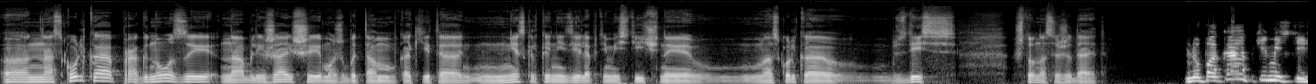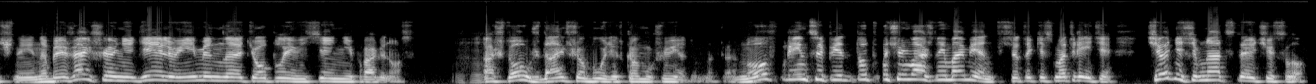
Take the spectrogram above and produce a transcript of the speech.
Э, насколько прогнозы на ближайшие, может быть, там какие-то несколько недель оптимистичные? Насколько здесь что нас ожидает? Ну, пока оптимистичные. На ближайшую неделю именно теплый весенний прогноз. Угу. А что уж дальше будет, кому ж ведомо-то. Но, в принципе, тут очень важный момент. Все-таки смотрите, сегодня 17 число.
